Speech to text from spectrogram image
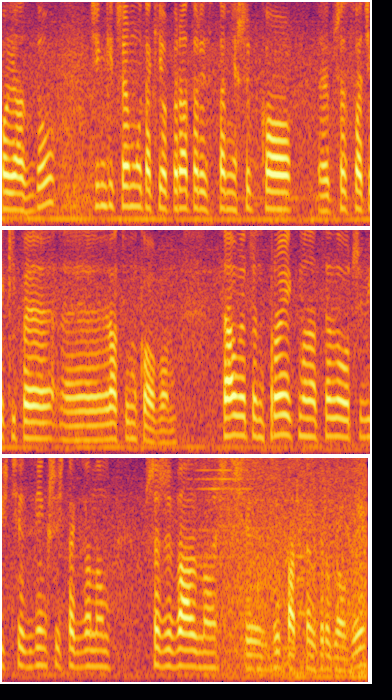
pojazdu, dzięki czemu taki operator jest w stanie szybko e, przesłać ekipę e, ratunkową. Cały ten projekt ma na celu oczywiście zwiększyć tak zwaną przeżywalność e, w wypadkach drogowych.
